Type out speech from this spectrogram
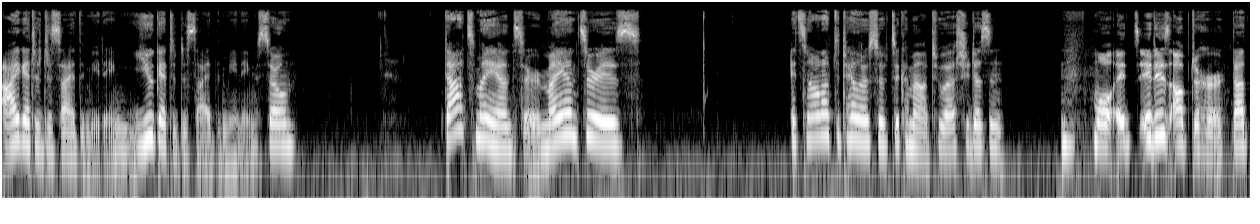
I get to decide the meaning. You get to decide the meaning. So that's my answer. My answer is it's not up to Taylor Swift to come out to us. She doesn't well, it's it is up to her. That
